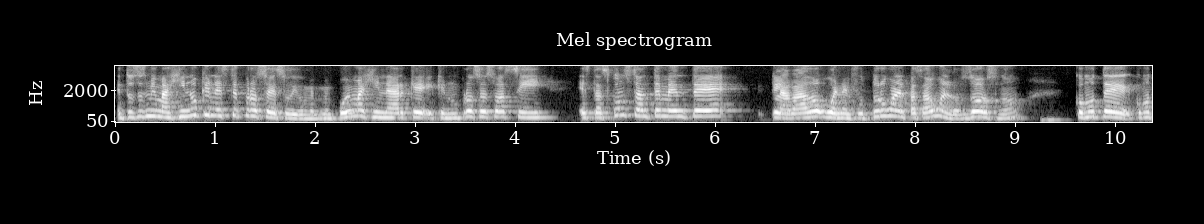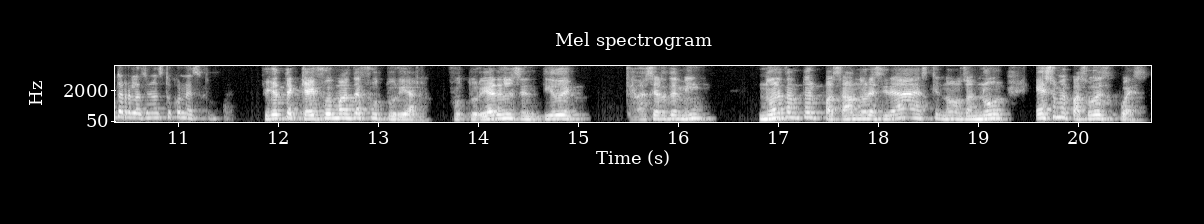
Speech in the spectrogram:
Entonces me imagino que en este proceso, digo, me, me puedo imaginar que, que en un proceso así estás constantemente clavado o en el futuro o en el pasado o en los dos, ¿no? ¿Cómo te, cómo te relacionas tú con esto? Fíjate que ahí fue más de futuriar, futuriar en el sentido de, ¿qué va a ser de mí? No era tanto el pasado, no era decir, ah, es que no, o sea, no, eso me pasó después,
